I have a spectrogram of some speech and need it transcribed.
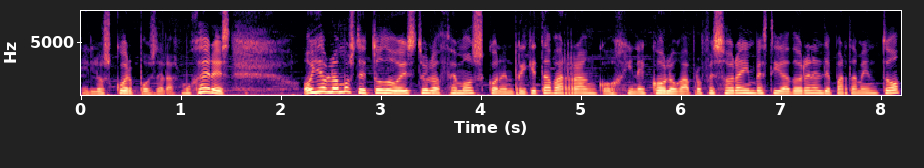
en los cuerpos de las mujeres. Hoy hablamos de todo esto y lo hacemos con Enriqueta Barranco, ginecóloga, profesora e investigadora en el Departamento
